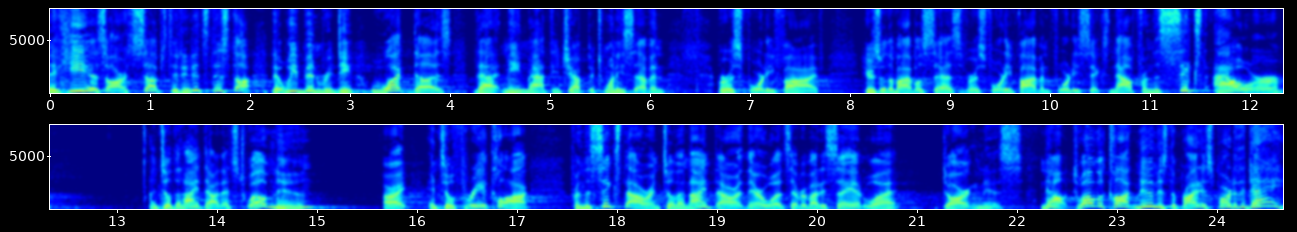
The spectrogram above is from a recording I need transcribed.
that He is our substitute. It's this thought that we've been redeemed. What does that mean? Matthew chapter 27, verse 45. Here's what the Bible says, verse 45 and 46. Now, from the sixth hour until the ninth hour, that's 12 noon, all right, until 3 o'clock. From the sixth hour until the ninth hour, there was, everybody say it, what? Darkness. Now, 12 o'clock noon is the brightest part of the day.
